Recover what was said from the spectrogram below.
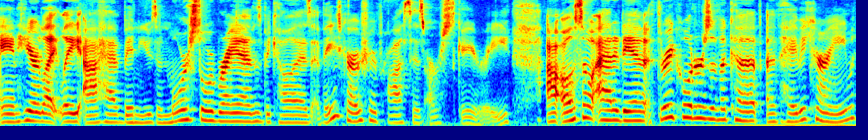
And here lately, I have been using more store brands because these grocery prices are scary. I also added in three quarters of a cup of heavy cream.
